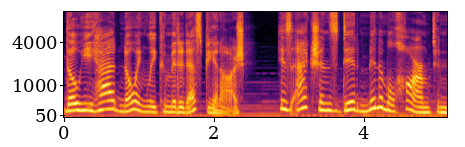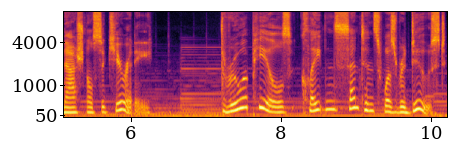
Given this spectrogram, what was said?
Though he had knowingly committed espionage, his actions did minimal harm to national security. Through appeals, Clayton's sentence was reduced,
